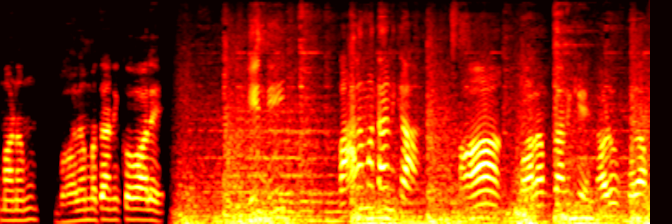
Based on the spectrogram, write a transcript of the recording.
మనం బోలమ్మతానికి పోవాలి ఏంది? బాలమతానికా? ఆ బోలమ్మతానికే నడు పోదాం.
